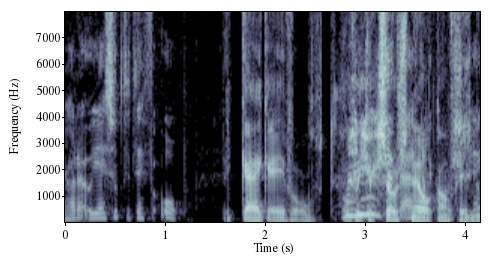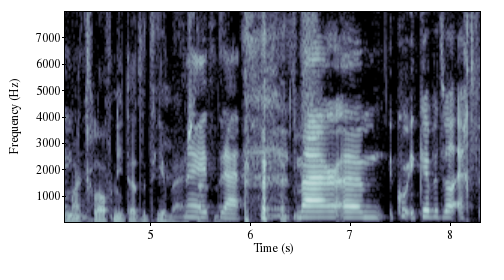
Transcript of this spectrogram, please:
hadden. Oh, jij zoekt het even op. Ik kijk even of, of ik het zo snel kan vinden, maar ik geloof niet dat het hierbij staat. Nee. Ja. maar um, ik, heb het wel echt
